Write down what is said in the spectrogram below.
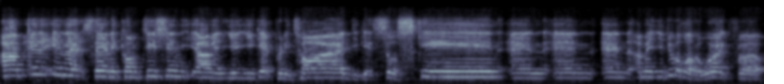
um, in, in that standard competition, I mean, you, you get pretty tired, you get sore skin, and and and I mean, you do a lot of work for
